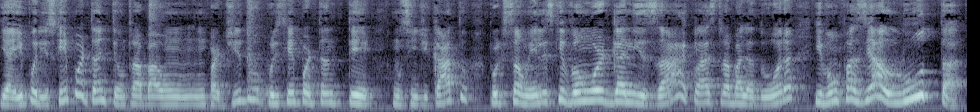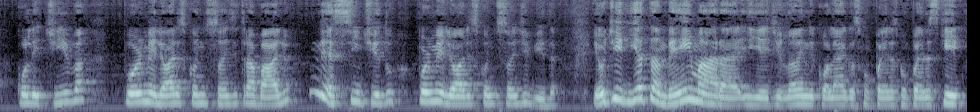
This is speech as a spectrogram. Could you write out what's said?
E aí por isso que é importante ter um, um, um, partido, por isso que é importante ter um sindicato, porque são eles que vão organizar a classe trabalhadora e vão fazer a luta coletiva por melhores condições de trabalho, nesse sentido, por melhores condições de vida. Eu diria também, Mara e Edilane, colegas, companheiras, companheiros, que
